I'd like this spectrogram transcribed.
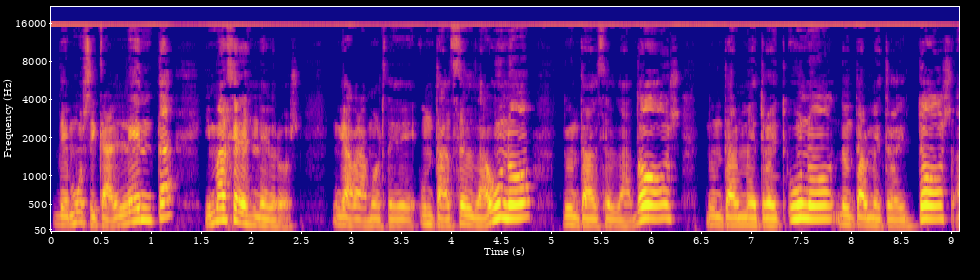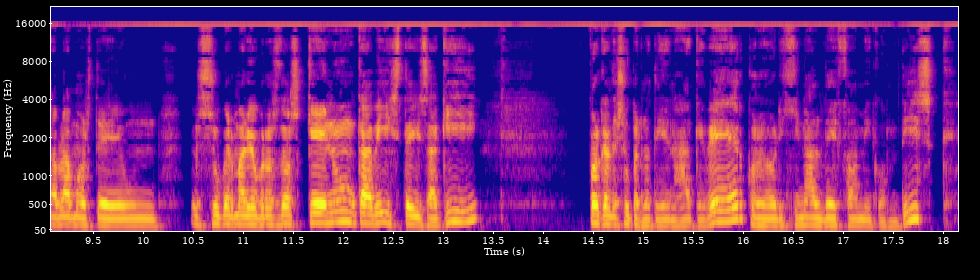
de música lenta y márgenes negros. Hablamos de un tal Zelda 1, de un tal Zelda 2, de un tal Metroid 1, de un tal Metroid 2, hablamos de un Super Mario Bros. 2 que nunca visteis aquí, porque el de Super no tiene nada que ver con el original de Famicom Disc.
